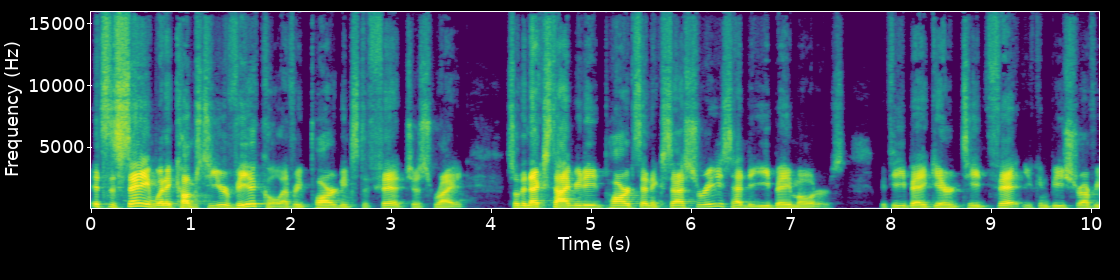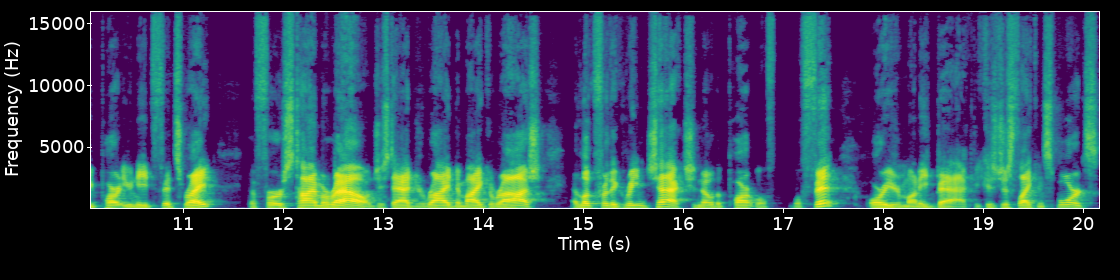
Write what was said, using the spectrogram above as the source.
It's the same when it comes to your vehicle. Every part needs to fit just right. So the next time you need parts and accessories, head to eBay Motors. With eBay Guaranteed Fit, you can be sure every part you need fits right the first time around. Just add your ride to My Garage and look for the green check to know the part will, will fit or your money back. Because just like in sports,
